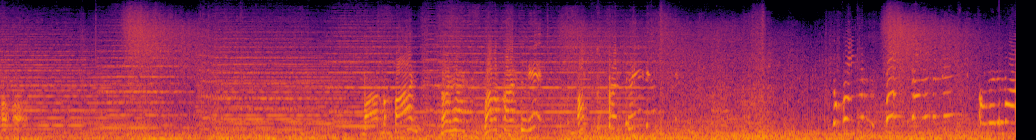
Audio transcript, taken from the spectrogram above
โอ้โหบอลบอนเฮ้ยเฮ้ยบอลบอนตรงนี้บอลบอนตรงนี้ทุกคนบอลบังปอนตรงนี้เอาไม่ได้มา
